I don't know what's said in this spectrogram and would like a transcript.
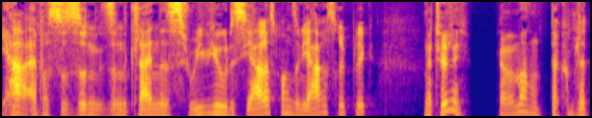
ja, einfach so, so ein, so ein kleines Review des Jahres machen, so ein Jahresrückblick? Natürlich, können wir machen. Da komplett,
